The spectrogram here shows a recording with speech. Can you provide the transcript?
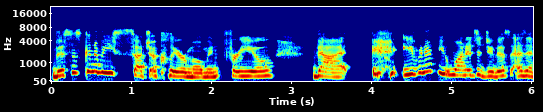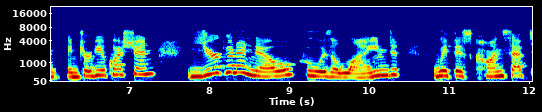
This is going to be such a clear moment for you that even if you wanted to do this as an interview question, you're going to know who is aligned with this concept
